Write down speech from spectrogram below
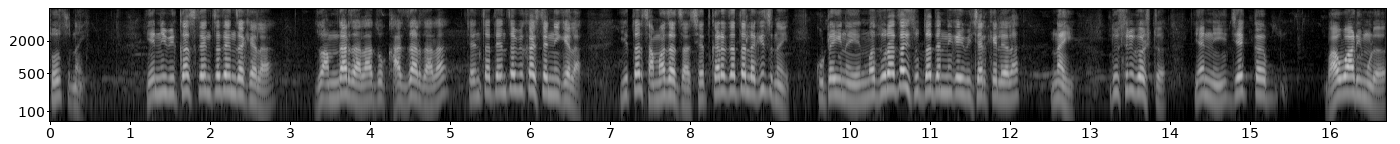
सोच नाही. यांनी विकास त्यांचा त्यांचा केला जो आमदार झाला जो खासदार झाला त्यांचा त्यांचा विकास त्यांनी केला. इतर समाजाचा शेतकऱ्याचा तर लगेच नाही कुठेही नाही आणि मजुराचाही सुद्धा त्यांनी काही विचार केलेला नाही. दुसरी गोष्ट यांनी जे क भाववाढीमुळं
